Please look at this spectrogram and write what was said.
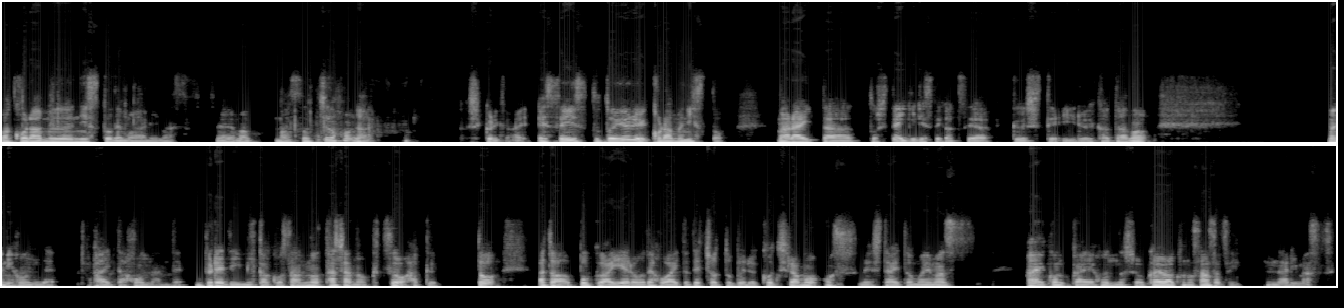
まあ、コラムニストでもありますね。まあ、まあ、そっちの方がしっくりかない。エッセイストというよりコラムニスト。まあ、ライターとしてイギリスで活躍している方の、まあ、日本で書いた本なんで、ブレディ・ミカコさんの他者の靴を履くと、あとは僕はイエローでホワイトでちょっとブルー。こちらもお勧めしたいと思います。はい。今回本の紹介はこの3冊になります。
